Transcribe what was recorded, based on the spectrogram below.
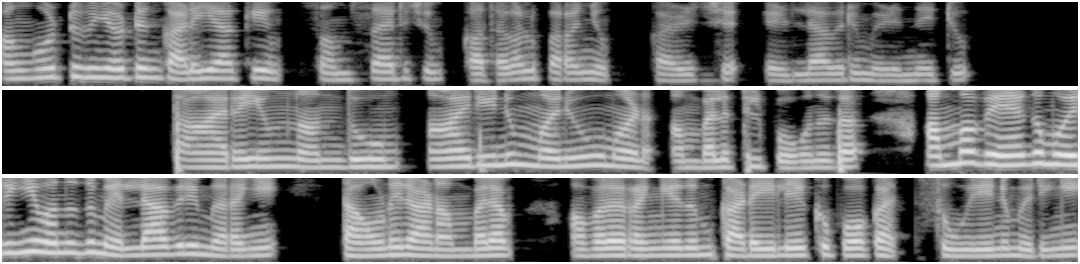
അങ്ങോട്ടും ഇങ്ങോട്ടും കളിയാക്കിയും സംസാരിച്ചും കഥകൾ പറഞ്ഞും കഴിച്ച് എല്ലാവരും എഴുന്നേറ്റു. താരയും നന്ദുവും ആര്യനും മനുവുമാണ് അമ്പലത്തിൽ പോകുന്നത്. അമ്മ വേഗം ഒരുങ്ങി വന്നതും എല്ലാവരും ഇറങ്ങി. ടൗണിലാണ് അമ്പലം. അവർ ഇറങ്ങിയതും കടയിലേക്ക് പോകാൻ സൂര്യനും ഒരുങ്ങി.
